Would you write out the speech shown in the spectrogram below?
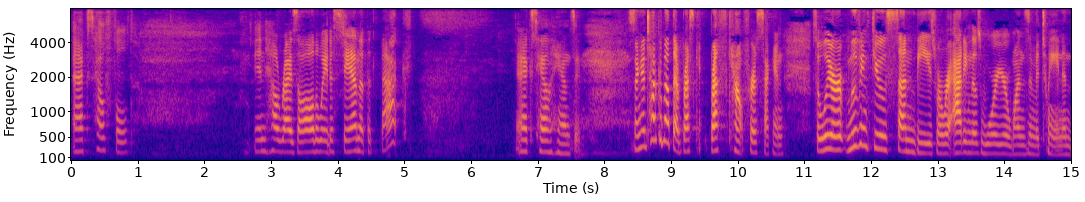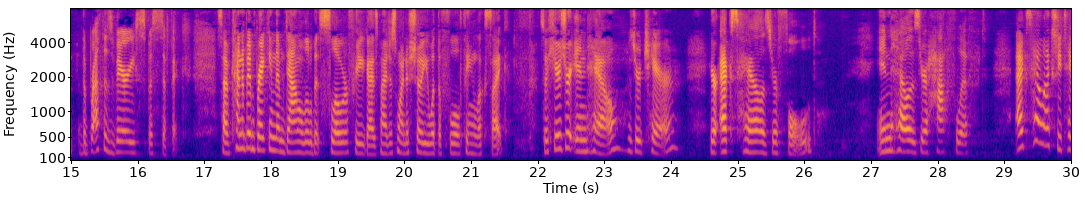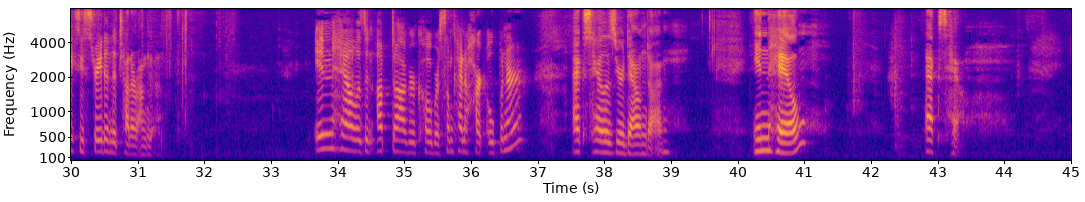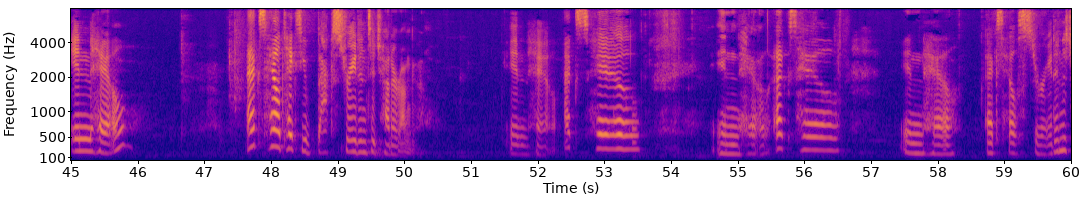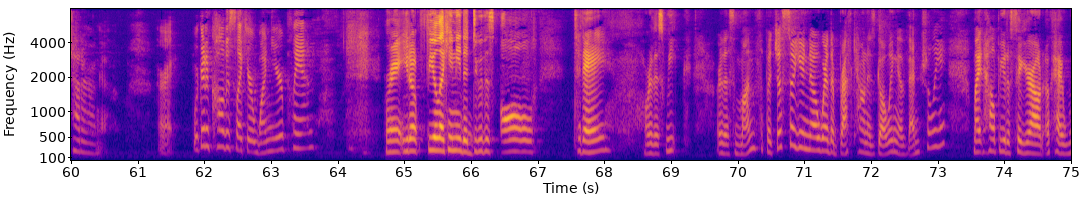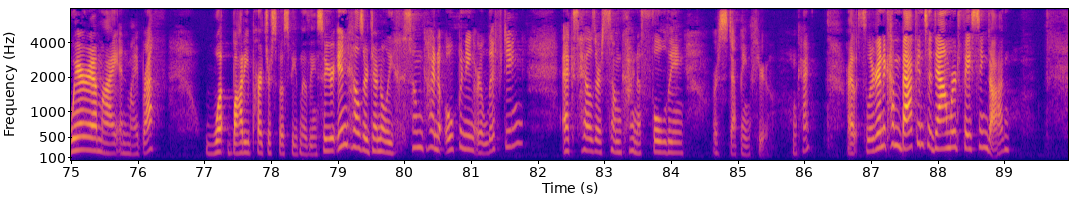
Exhale, fold. Inhale, rise all the way to stand at the back. Exhale, hands in. So I'm going to talk about that breath, breath count for a second. So we are moving through sun Bs where we're adding those warrior ones in between, and the breath is very specific. So I've kind of been breaking them down a little bit slower for you guys, but I just wanted to show you what the full thing looks like. So here's your inhale, is your chair. Your exhale is your fold. Inhale is your half lift. Exhale actually takes you straight into chaturanga. Inhale is an up dog or cobra, some kind of heart opener. Exhale is your down dog. Inhale. Exhale. Inhale. Exhale takes you back straight into chaturanga. Inhale, exhale. Inhale, exhale. Inhale, exhale, straight into chaturanga. All right, we're gonna call this like your one year plan, right? You don't feel like you need to do this all today or this week or this month, but just so you know where the breath count is going eventually might help you to figure out, okay, where am I in my breath? What body parts are supposed to be moving? So your inhales are generally some kind of opening or lifting. Exhales are some kind of folding or stepping through. Okay? All right, so we're going to come back into downward facing dog.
